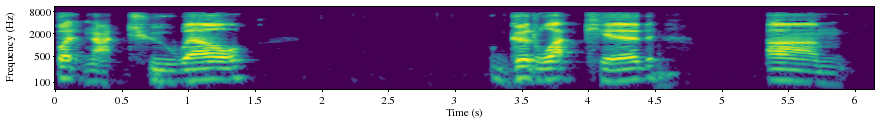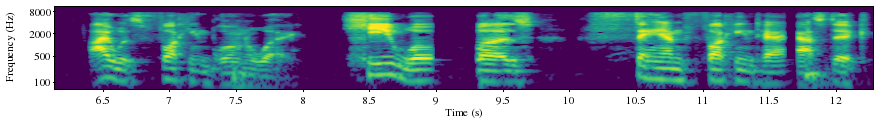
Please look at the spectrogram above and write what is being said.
but not too well. Good luck kid. Um i was fucking blown away. He wa- was fan fucking tastic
